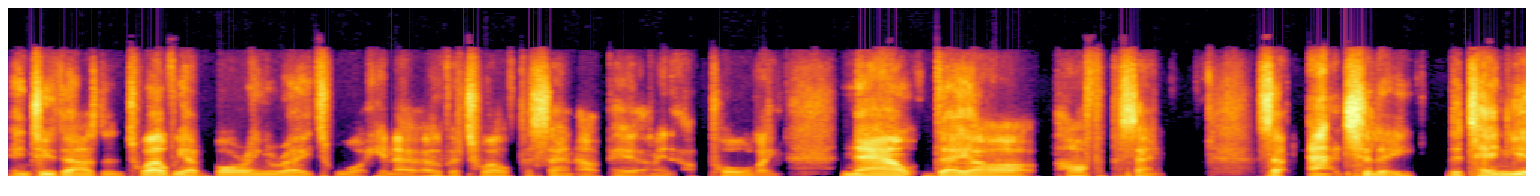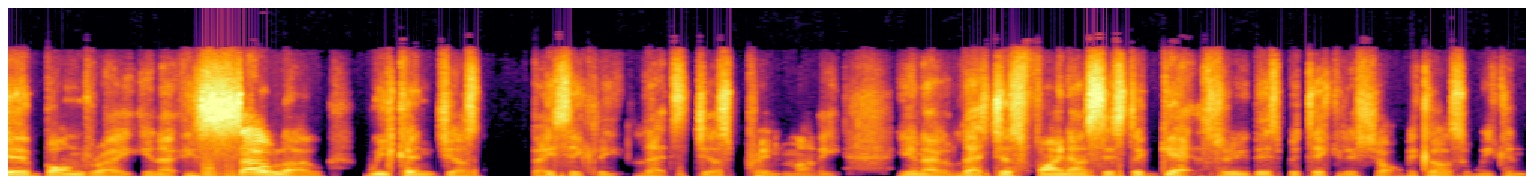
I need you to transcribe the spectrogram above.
in 2012, we had borrowing rates, what you know, over 12% up here. I mean, appalling. Now they are half a percent. So actually, the 10-year bond rate, you know, is so low, we can just basically let's just print money. You know let's just finance this to get through this particular shock because we can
